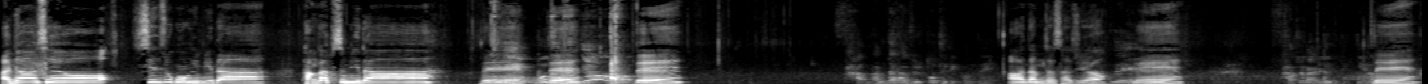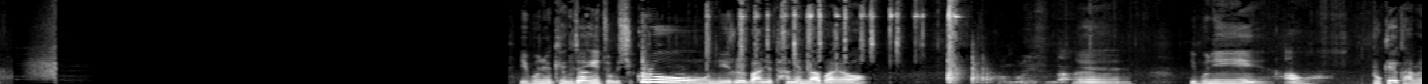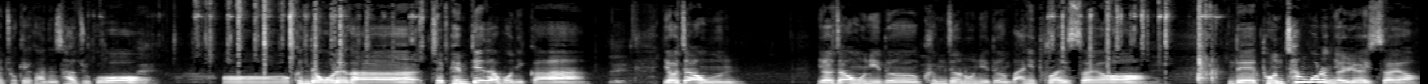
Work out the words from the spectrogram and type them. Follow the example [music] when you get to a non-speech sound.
안녕하세요. 신수공입니다. 반갑습니다. 네, 네, 네. 네. 사- 남자 사주를 또 드릴 건데 아, 남자 사주요? 네. 네, 사주를 알려드릴게요. 네. 이분이 굉장히 좀 시끄러운 일을 많이 당했나 봐요. 그건 모르겠습니다. 예. 이분이, 아우, 좋게 가면 좋게 가는 사주고, 네, 어, 근데 올해가 제 뱀띠다 보니까 네, 여자 운, 여자 운이든 금전 운이든 많이 들어와 있어요. 네. 근데 돈 창고는 열려 있어요.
